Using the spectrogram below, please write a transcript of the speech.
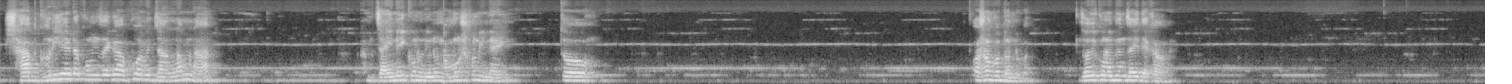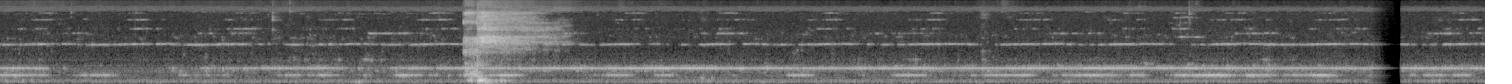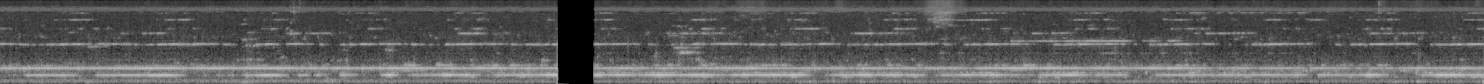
সাত ঘুরিয়ে এটা কোন জায়গা আপু? আমি জানলাম না। যাই নাই কোনোদিনও, নামও শুনি নাই। তো অসংখ্য ধন্যবাদ। যদি কোনোদিন যাই দেখা হবে।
